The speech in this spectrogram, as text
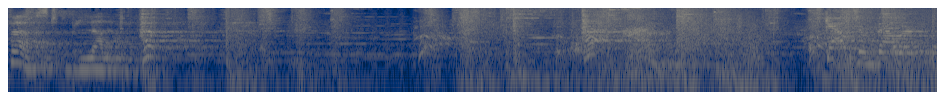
First blood. Him, Valor!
